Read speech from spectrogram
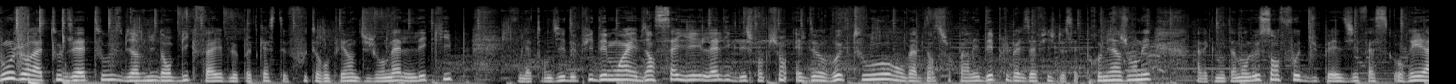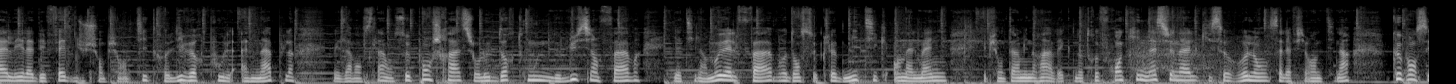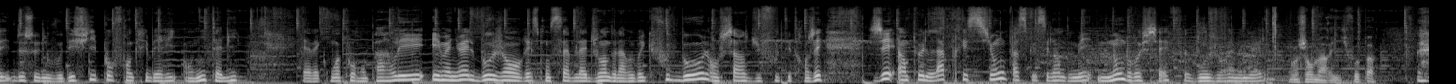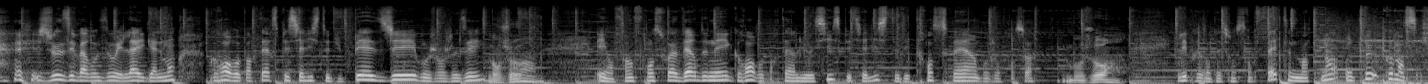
Bonjour à toutes et à tous, bienvenue dans Big Five, le podcast foot européen du journal L'équipe. Vous l'attendiez depuis des mois, et eh bien ça y est, la Ligue des Champions est de retour. On va bien sûr parler des plus belles affiches de cette première journée, avec notamment le sans faute du PSG face au Real et la défaite du champion en titre Liverpool à Naples. Mais avant cela, on se penchera sur le Dortmund de Lucien Favre. Y a-t-il un modèle Favre dans ce club mythique en Allemagne? Et puis on terminera avec notre Francky national qui se relance à la Fiorentina. Que penser de ce nouveau défi pour Franck Ribéry en Italie? Et avec moi pour en parler, Emmanuel Beaujean, responsable adjoint de la rubrique football en charge du foot étranger. J'ai un peu la pression parce que c'est l'un de mes nombreux chefs. Bonjour Emmanuel. Bonjour Marie, il faut pas. José Barroso est là également, grand reporter spécialiste du PSG. Bonjour José. Bonjour. Et enfin François Verdenet, grand reporter lui aussi, spécialiste des transferts. Bonjour François. Bonjour. Les présentations sont faites, maintenant on peut commencer.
